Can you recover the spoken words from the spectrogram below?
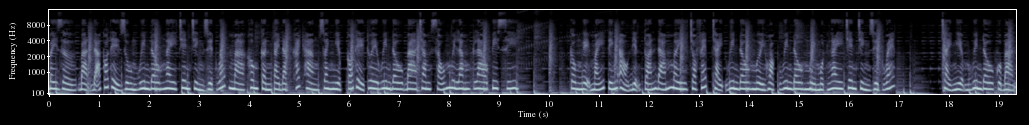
Bây giờ bạn đã có thể dùng Windows ngay trên trình duyệt web mà không cần cài đặt khách hàng doanh nghiệp có thể thuê Windows 365 Cloud PC. Công nghệ máy tính ảo điện toán đám mây cho phép chạy Windows 10 hoặc Windows 11 ngay trên trình duyệt web. Trải nghiệm Windows của bạn,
